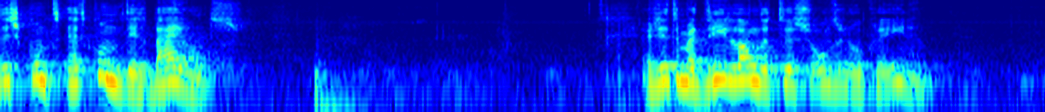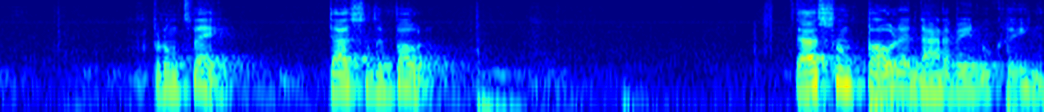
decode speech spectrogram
het, is, komt, het komt dichtbij ons. Er zitten maar drie landen tussen ons en Oekraïne. Pardon, twee. Duitsland en Polen. Duitsland, Polen en daarna ben je in Oekraïne.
